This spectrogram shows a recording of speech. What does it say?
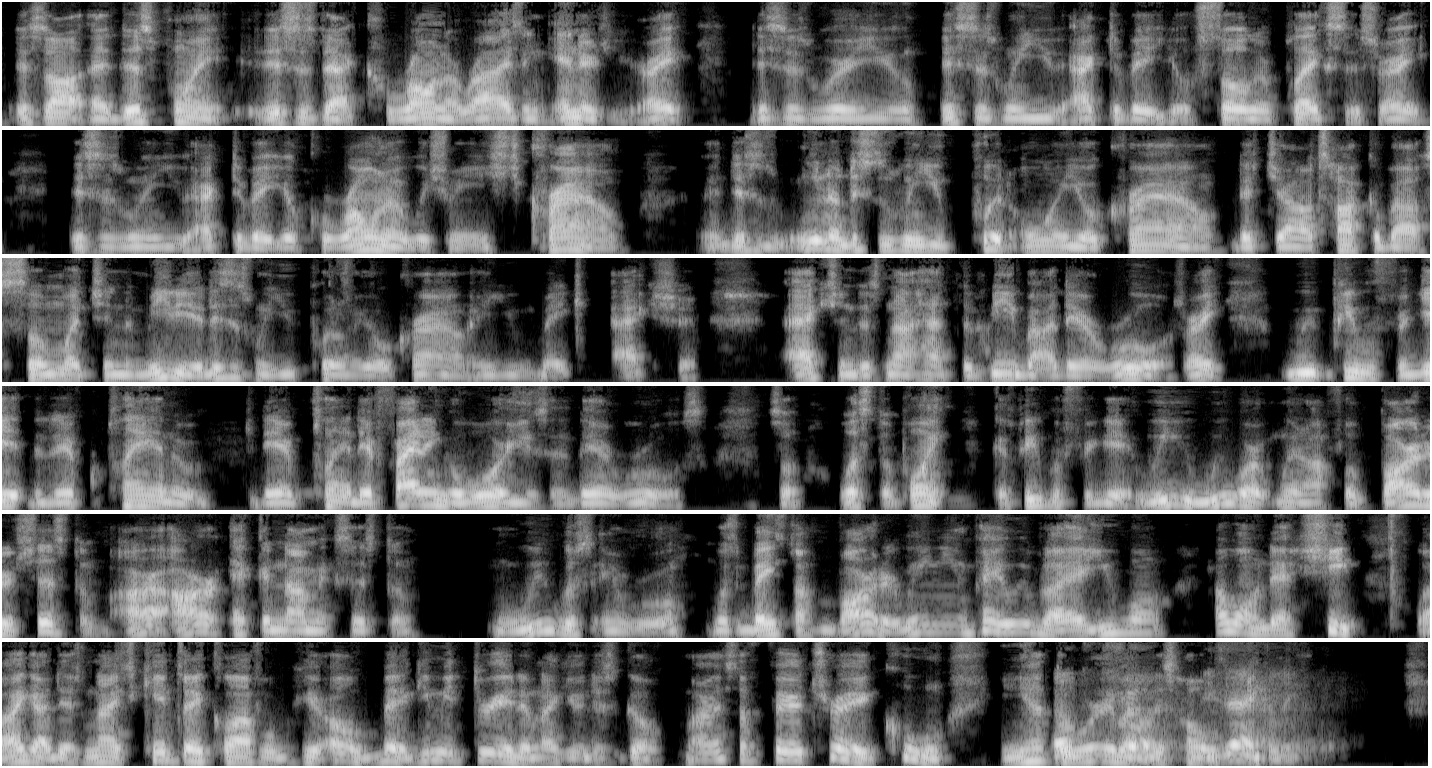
it's all at this point, this is that corona rising energy, right? This is where you this is when you activate your solar plexus, right? This is when you activate your corona, which means crown, and this is you know this is when you put on your crown that y'all talk about so much in the media. This is when you put on your crown and you make action. Action does not have to be by their rules right? We, people forget that they're playing they're playing they're fighting a war using their rules. So what's the point? Because people forget. We we work went off a barter system. Our our economic system when we was in rule was based off barter we didn't even pay we were like hey you want I want that sheep. Well, I got this nice kente cloth over here. Oh, bet, give me three of them. I give this go. All right, it's a fair trade. Cool. And you have to oh, worry sure. about this whole exactly.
